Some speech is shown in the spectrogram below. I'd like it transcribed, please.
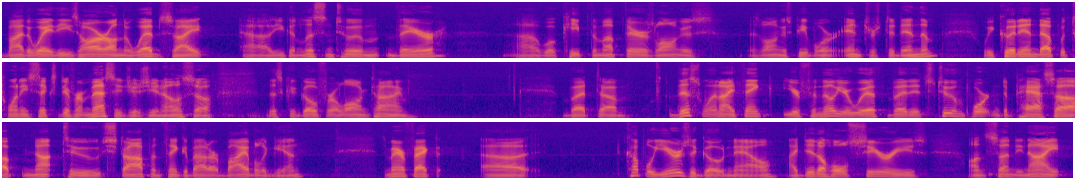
By the way, these are on the website. Uh, you can listen to them there. Uh, we'll keep them up there as long as as long as people are interested in them. We could end up with 26 different messages, you know, so this could go for a long time. But um, this one I think you're familiar with, but it's too important to pass up not to stop and think about our Bible again. As a matter of fact, uh, couple years ago now, I did a whole series on Sunday night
